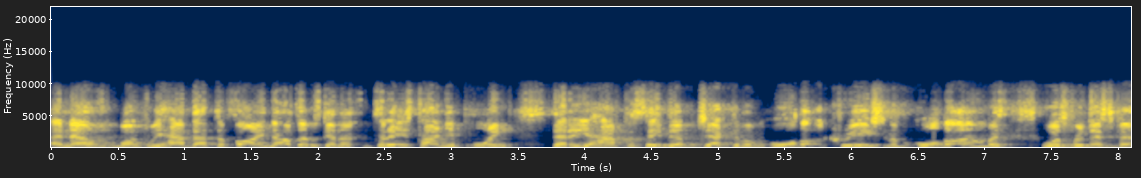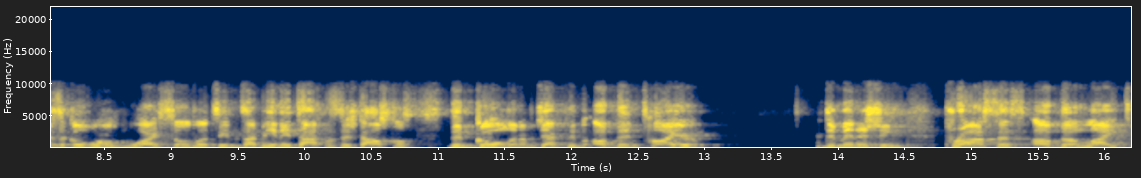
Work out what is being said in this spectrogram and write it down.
And now, once we have that defined, the Altab is going to today's Tanya point that you have to say the objective of all the creation of all the elements was for this physical world. Why so? Let's see in the time. The goal and objective of the entire diminishing process of the light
